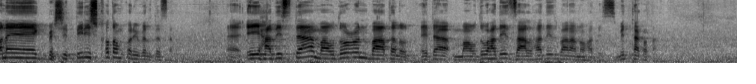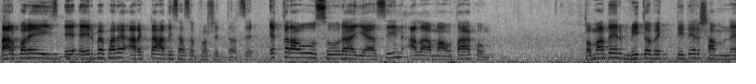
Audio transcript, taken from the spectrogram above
অনেক বেশি, তিরিশ খতম করে ফেলতেছেন। এই হাদিসটা মাউদুন বাতালুন, এটা মাউদু হাদিস, জাল হাদিস, বানানো হাদিস, মিথ্যা কথা। তারপরে এর ব্যাপারে আরেকটা হাদিস আছে প্রসিদ্ধ, যে একরাউ সুরা ইয়াসিন আলা মাউতাকুম তোমাদের মৃত ব্যক্তিদের সামনে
